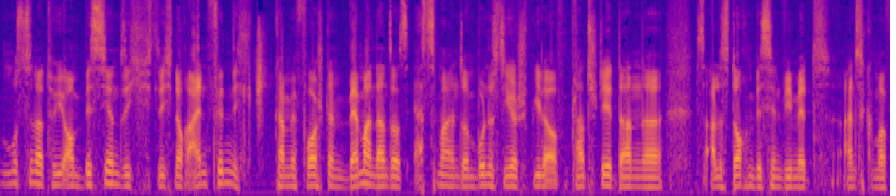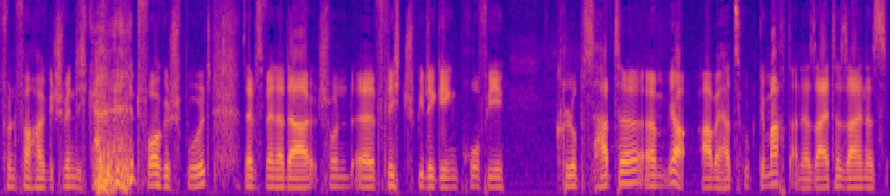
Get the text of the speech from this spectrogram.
musste natürlich auch ein bisschen sich, sich noch einfinden. Ich kann mir vorstellen, wenn man dann so das erste Mal in so einem Bundesligaspiel auf dem Platz steht, dann äh, ist alles doch ein bisschen wie mit 1,5-facher Geschwindigkeit vorgespult. Selbst wenn er da schon äh, Pflichtspiele gegen Profi-Clubs hatte. Ähm, ja, aber er hat es gut gemacht. An der Seite seines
